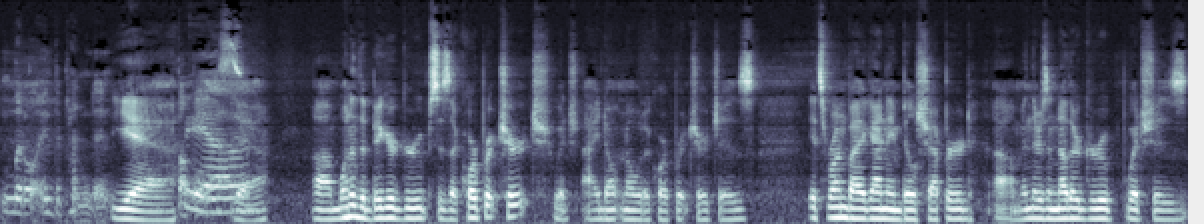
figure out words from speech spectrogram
little independent yeah. bubbles. Yeah. Yeah. Um, one of the bigger groups is a corporate church, which I don't know what a corporate church is. It's run by a guy named Bill Shepard, um, and there's another group which is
